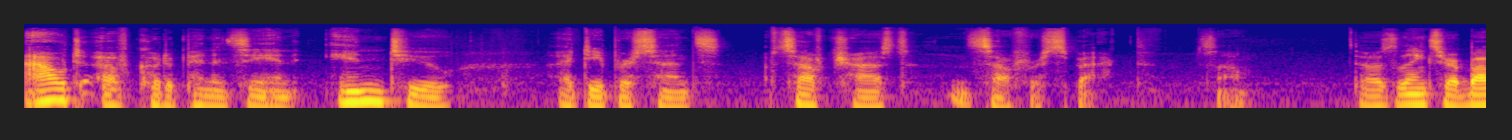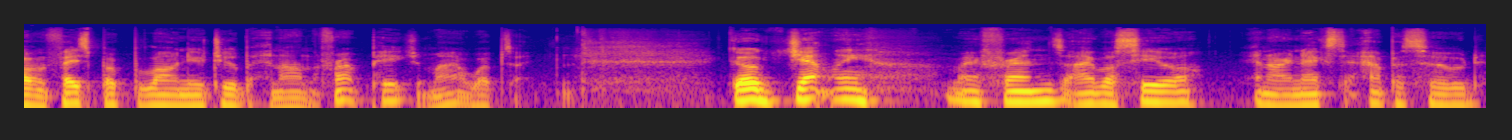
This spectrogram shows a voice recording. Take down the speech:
out of codependency and into a deeper sense of self trust and self respect. So, those links are above on Facebook, below on YouTube, and on the front page of my website. Go gently, my friends. I will see you in our next episode.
